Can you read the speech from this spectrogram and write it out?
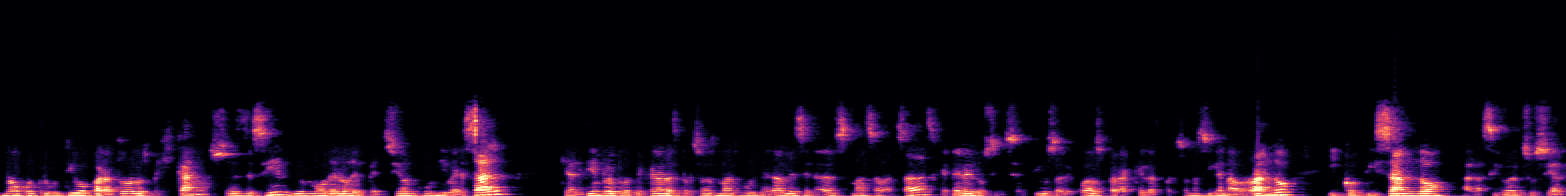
no contributivo para todos los mexicanos, es decir, de un modelo de pensión universal que al tiempo de proteger a las personas más vulnerables en edades más avanzadas, genere los incentivos adecuados para que las personas sigan ahorrando y cotizando a la seguridad social.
